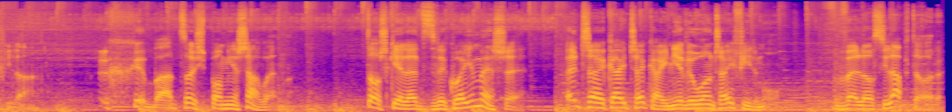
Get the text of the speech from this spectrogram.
Chwila. Chyba coś pomieszałem. To szkielet zwykłej myszy. Czekaj, czekaj, nie wyłączaj filmu. Velociraptor,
